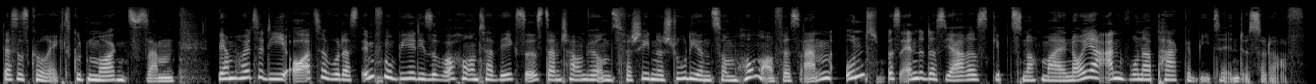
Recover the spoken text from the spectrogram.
Das ist korrekt. Guten Morgen zusammen. Wir haben heute die Orte, wo das Impfmobil diese Woche unterwegs ist. Dann schauen wir uns verschiedene Studien zum Homeoffice an. Und bis Ende des Jahres gibt's nochmal neue Anwohnerparkgebiete in Düsseldorf.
